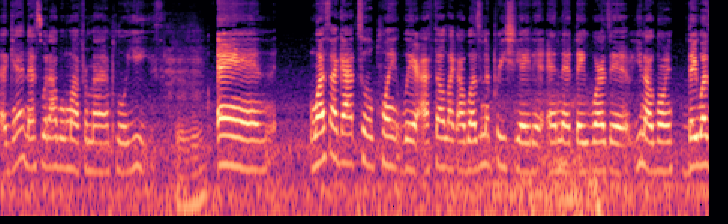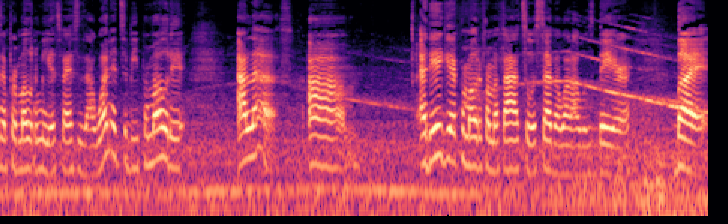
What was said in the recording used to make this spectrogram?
again, that's what I would want from my employees. Mhm. And once I got to a point where I felt like I wasn't appreciated and that they wasn't, you know, going, they wasn't promoting me as fast as I wanted to be promoted, I left. Um, I did get promoted from a five to a seven while I was there, but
